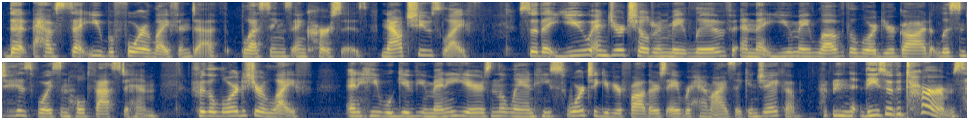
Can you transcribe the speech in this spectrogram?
that have set you before life and death, blessings and curses. Now choose life so that you and your children may live and that you may love the Lord your God, listen to his voice and hold fast to him. For the Lord is your life, and he will give you many years in the land he swore to give your fathers, Abraham, Isaac, and Jacob. These are the terms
